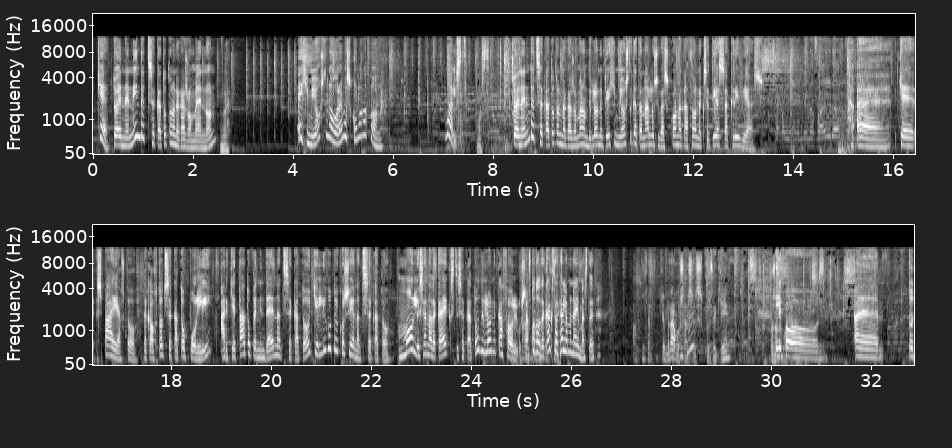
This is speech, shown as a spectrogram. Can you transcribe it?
Και το 90% των εργαζομένων Ναι, έχει μειώσει την αγορά βασικών αγαθών. Μάλιστα. είμαστε. Το 90% των εργαζομένων δηλώνει ότι έχει μειώσει την κατανάλωση βασικών αγαθών εξαιτίας της ακρίβειας. Ε, και σπάει αυτό. 18% πολύ, αρκετά το 51% και λίγο το 21%. Μόλις ένα 16% δηλώνει καθόλου. Σε αυτό το 16% θα θέλαμε να είμαστε. Και μπράβο σας, εσείς που είστε εκεί. Πώς να το πω; Λοιπόν, ε, το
